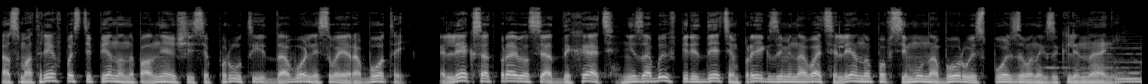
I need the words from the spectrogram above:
Осмотрев постепенно наполняющийся пруд и довольный своей работой, Лекс отправился отдыхать, не забыв перед этим проэкзаменовать Лену по всему набору использованных заклинаний.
